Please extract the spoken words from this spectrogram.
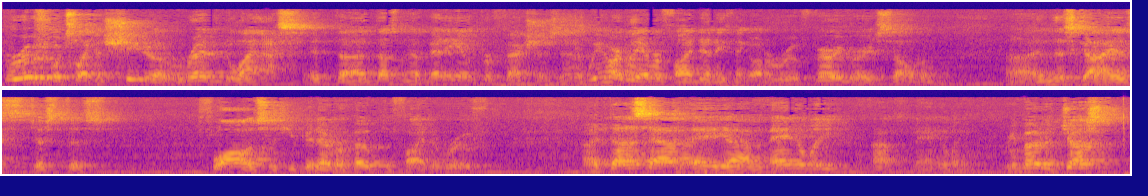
The roof looks like a sheet of red glass. It uh, doesn't have any imperfections in it. We hardly ever find anything on a roof, very, very seldom. Uh, and this guy is just as flawless as you could ever hope to find a roof. Uh, it does have a uh, manually, uh, manually remote adjust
